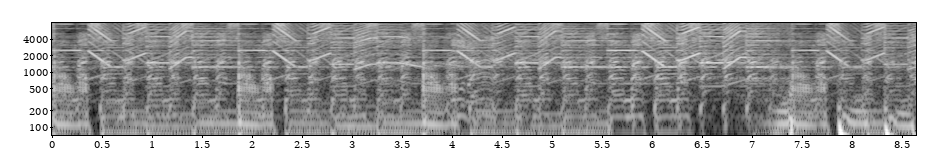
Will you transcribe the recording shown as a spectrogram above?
Mama, soma, soma, soma, soma, soma, soma, soma, só piranha. Mama, soma, soma, soma, soma, mama, soma, soma,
